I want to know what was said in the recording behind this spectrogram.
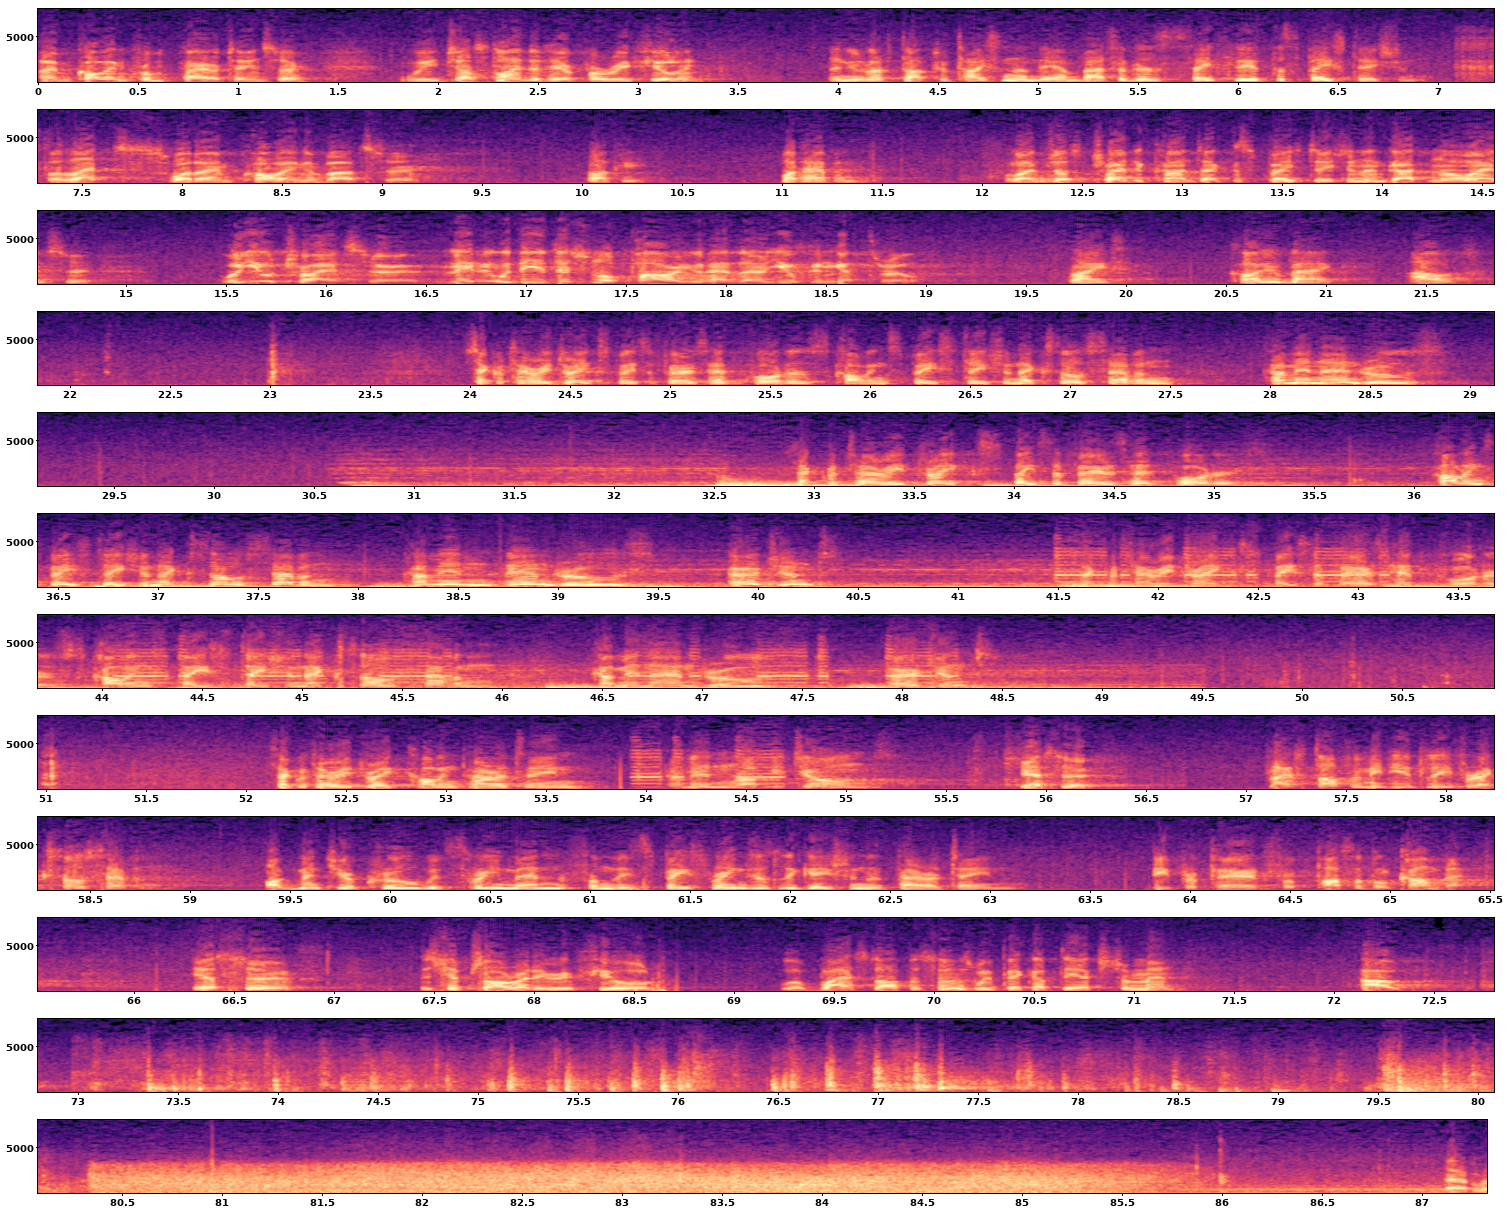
I'm calling from Paratane, sir. We just landed here for refueling. Then you left Dr. Tyson and the ambassadors safely at the space station. Well, that's what I'm calling about, sir. Rocky, what happened? Well, I've just tried to contact the space station and got no answer. Will you try it, sir? Maybe with the additional power you have there, you can get through. Right. Call you back. Out. Secretary Drake, Space Affairs Headquarters, calling Space Station X07. Come in, Andrews. Secretary Drake, Space Affairs Headquarters. Calling Space Station X07. Come in, Andrews. Urgent. Secretary Drake, Space Affairs Headquarters. Calling Space Station X07. Come in, Andrews. Urgent. Secretary Drake calling Paratane. Come in, Rocky Jones. Yes, sir. Blast off immediately for XO7. Augment your crew with three men from the Space Rangers Legation at Paratane. Be prepared for possible combat. Yes, sir. The ship's already refueled. We'll blast off as soon as we pick up the extra men. Out.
